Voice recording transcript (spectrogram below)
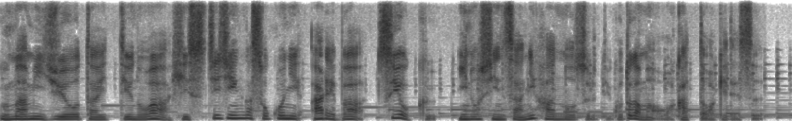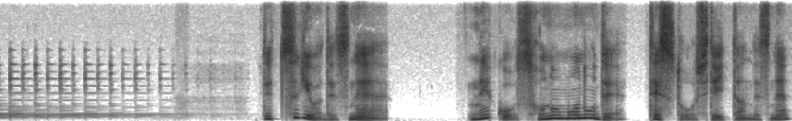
旨味受容体っていうのはヒスチジンがそこにあれば強くイノシン酸に反応するということがまあ分かったわけです。で次はですね猫そのものでテストをしていったんですね。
